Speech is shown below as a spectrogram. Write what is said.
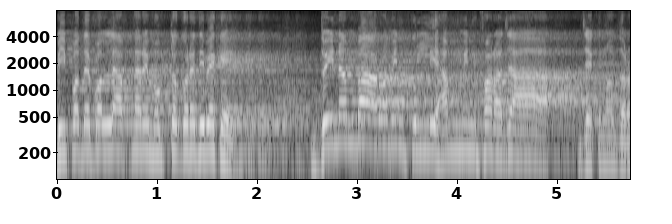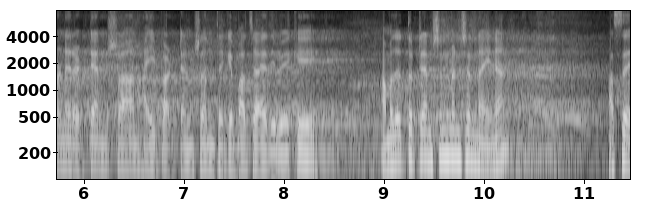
বিপদে পড়লে আপনারে মুক্ত করে দিবে কে? দুই নাম্বার অমিন কুল্লি হাম্মিন ফারাজা যে কোনো ধরনের টেনশন, হাইপার টেনশন থেকে বাঁচায় দিবে কে? আমাদের তো টেনশন মেনশন নাই না? আছে?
